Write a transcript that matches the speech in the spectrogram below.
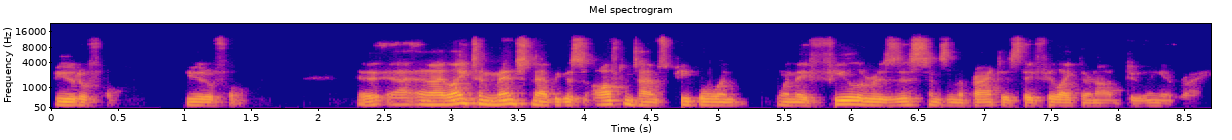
Beautiful, beautiful. Uh, and I like to mention that because oftentimes people, when when they feel a resistance in the practice, they feel like they're not doing it right.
